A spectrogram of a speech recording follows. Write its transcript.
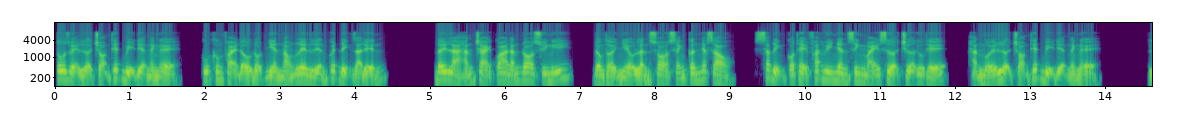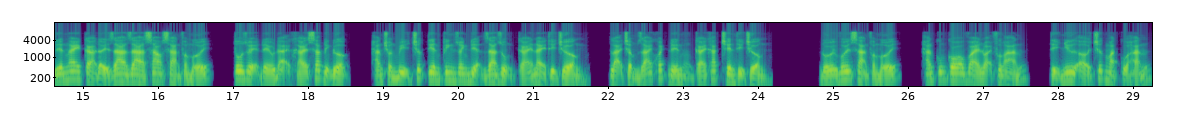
Tô Duệ lựa chọn thiết bị điện ngành nghề, cũng không phải đầu đột nhiên nóng lên liền quyết định ra đến. Đây là hắn trải qua đắn đo suy nghĩ, đồng thời nhiều lần so sánh cân nhắc sau, xác định có thể phát huy nhân sinh máy sửa chữa ưu thế, hắn mới lựa chọn thiết bị điện ngành nghề. Liền ngay cả đẩy ra ra sao sản phẩm mới, Tô Duệ đều đại khái xác định được, hắn chuẩn bị trước tiên kinh doanh điện gia dụng cái này thị trường, lại chậm rãi khoách đến cái khác trên thị trường. Đối với sản phẩm mới, hắn cũng có vài loại phương án, tỉ như ở trước mặt của hắn,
